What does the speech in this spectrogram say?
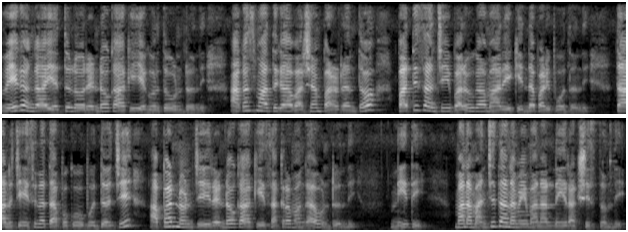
వేగంగా ఎత్తులో రెండో కాకి ఎగురుతూ ఉంటుంది. అకస్మాత్తుగా వర్షం పడడంతో పత్తి సంచి బరువుగా మారి కింద పడిపోతుంది. తాను చేసిన తప్పుకు బుద్ధొచ్చి అప్పటి నుంచి రెండో కాకి సక్రమంగా ఉంటుంది. నీతి మన మంచితనమే మనల్ని రక్షిస్తుంది.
